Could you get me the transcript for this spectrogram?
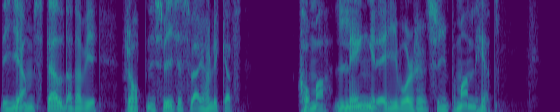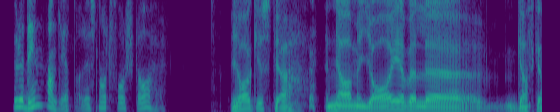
det jämställda där vi förhoppningsvis i Sverige har lyckats komma längre i vår mm. syn på manlighet. Hur är din manlighet då? Det är snart fars dag här. Ja, just det. Ja, men jag är väl eh, ganska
